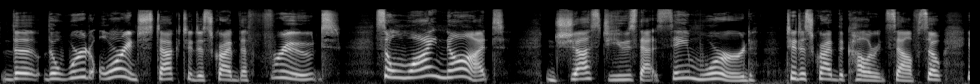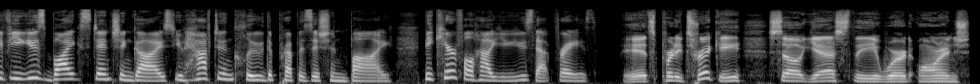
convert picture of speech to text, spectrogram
the the word orange stuck to describe the fruit so why not just use that same word to describe the color itself? So if you use by extension, guys, you have to include the preposition by. Be careful how you use that phrase. It's pretty tricky. So, yes, the word orange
